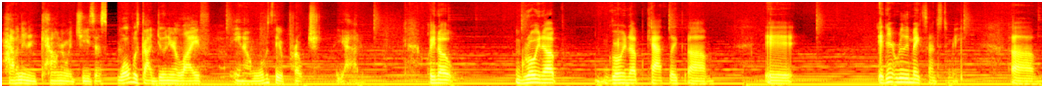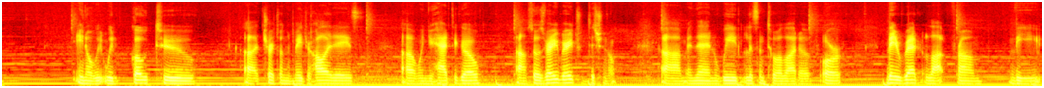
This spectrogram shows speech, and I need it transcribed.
having an encounter with Jesus. What was God doing in your life? You know, what was the approach that you had? Well, you know, growing up, growing up Catholic, um, it it didn't really make sense to me. Um, you know, we, we'd go to uh, church on the major holidays uh, when you had to go, um, so it was very very traditional. Um, and then we listened to a lot of, or they read a lot from the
